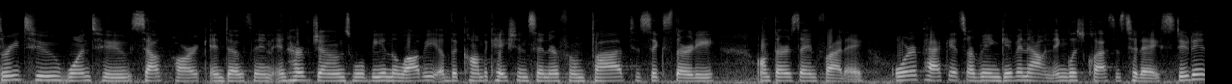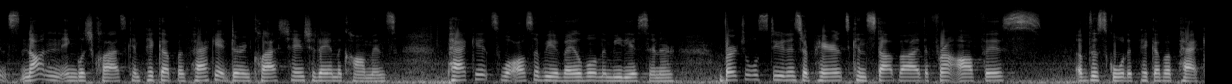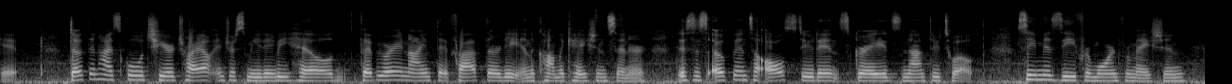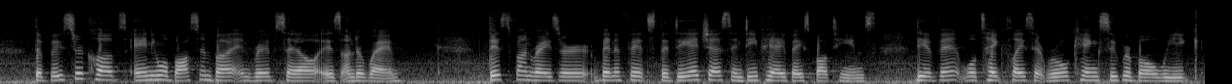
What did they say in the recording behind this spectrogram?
3212 South Park in Dothan, and Herff Jones will be in the lobby of the Convocation Center from 5 to 6.30 on Thursday and Friday. Order packets are being given out in English classes today. Students not in English class can pick up a packet during class change today in the Commons. Packets will also be available in the Media Center. Virtual students or parents can stop by the front office of the school to pick up a packet. Dothan High School Cheer Tryout Interest Meeting will be held February 9th at 5.30 in the Convocation Center. This is open to all students grades 9 through 12. See Ms. Z for more information. The Booster Club's annual Boston Butt and Rib Sale is underway. This fundraiser benefits the DHS and DPA baseball teams. The event will take place at Rural King Super Bowl week,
